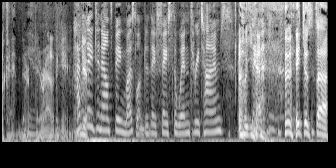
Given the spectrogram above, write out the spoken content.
okay, they're Yeah. they're out of the game. now. How did Yeah. they denounce being Muslim? Did they face the wind three times? Oh yeah, they just uh,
